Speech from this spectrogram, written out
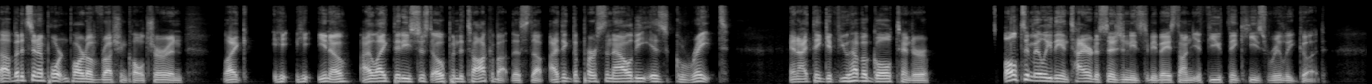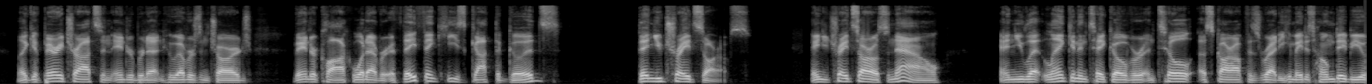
Uh, but it's an important part of Russian culture and like he, you know, I like that he's just open to talk about this stuff. I think the personality is great. And I think if you have a goaltender, ultimately the entire decision needs to be based on if you think he's really good. Like if Barry Trotz and Andrew Brunette and whoever's in charge, Vander Clock, whatever, if they think he's got the goods, then you trade Saros. And you trade Saros now and you let Lankinen take over until Askarov is ready. He made his home debut,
